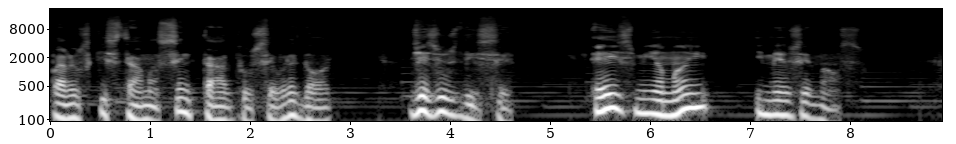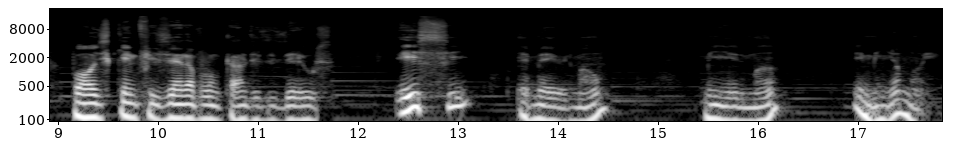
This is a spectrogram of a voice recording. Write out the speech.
para os que estavam sentados ao seu redor, Jesus disse: Eis minha mãe e meus irmãos. Pois quem fizer a vontade de Deus, esse é meu irmão, minha irmã e minha mãe.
